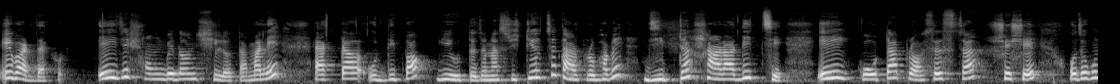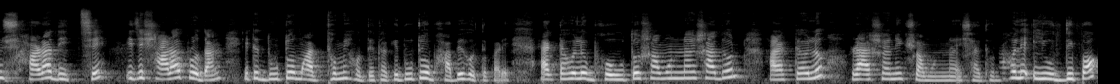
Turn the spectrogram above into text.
এবার দেখো এই যে সংবেদনশীলতা মানে একটা উদ্দীপক গিয়ে উত্তেজনা সৃষ্টি হচ্ছে, তার প্রভাবে জীবটা সাড়া দিচ্ছে। এই গোটা প্রসেসটা শেষে ও যখন সাড়া দিচ্ছে, এই যে সাড়া প্রদান, এটা দুটো মাধ্যমে হতে থাকে দুটোভাবে হতে পারে। একটা হলো ভৌত সমন্বয় সাধন, আর একটা হলো রাসায়নিক সমন্বয় সাধন। তাহলে এই উদ্দীপক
